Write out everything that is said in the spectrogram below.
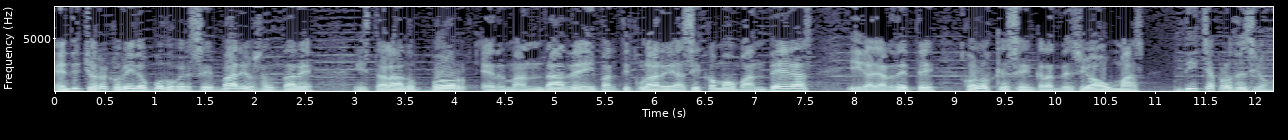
En dicho recorrido pudo verse varios altares instalados por hermandades y particulares, así como banderas y gallardetes con los que se engrandeció aún más dicha procesión.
